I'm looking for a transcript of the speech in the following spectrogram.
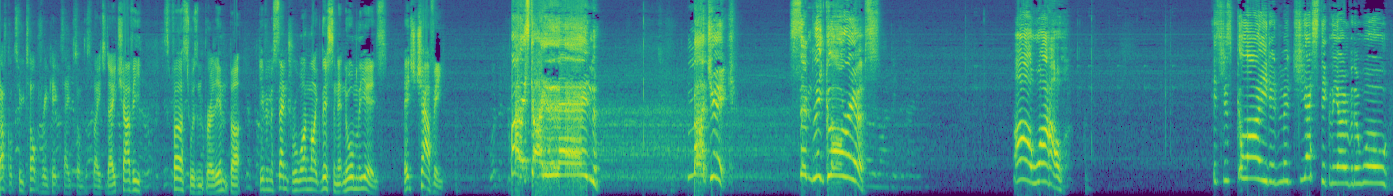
I've got two top free kick takes on display today. Xavi's first wasn't brilliant, but give him a central one like this and it normally is. It's Chavi. Oh, he's got it in! Magic! Simply glorious! Oh, wow! It's just glided majestically over the wall.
